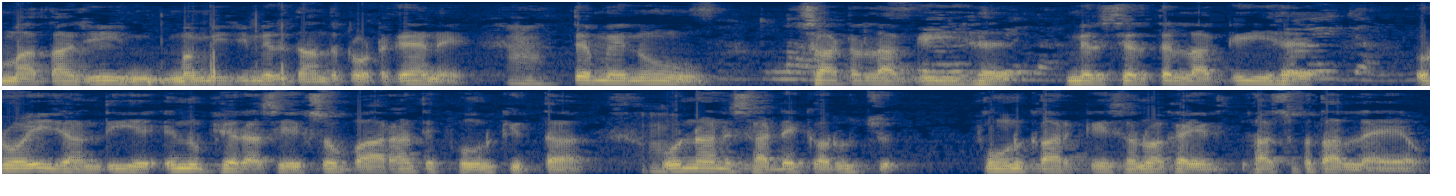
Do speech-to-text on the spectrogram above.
ਮਾਤਾ ਜੀ ਮੰਮੀ ਜੀ ਮੇਰੇ ਦੰਦ ਟੁੱਟ ਗਏ ਨੇ ਤੇ ਮੈਨੂੰ ਸੱਟ ਲੱਗ ਗਈ ਹੈ ਮੇਰੇ ਸਿਰ ਤੇ ਲੱਗ ਗਈ ਹੈ ਰੋਈ ਜਾਂਦੀ। ਹੈ। ਇਹਨੂੰ ਫਿਰ ਅਸੀਂ 112 ਤੇ ਫੋਨ ਕੀਤਾ। ਉਹਨਾਂ ਨੇ ਸਾਡੇ ਘਰੋਂ ਚ ਫੋਨ ਕਰਕੇ ਸਾਨੂੰ ਆਖਿਆ ਹਸਪਤਾਲ ਲੈ ਆਓ।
